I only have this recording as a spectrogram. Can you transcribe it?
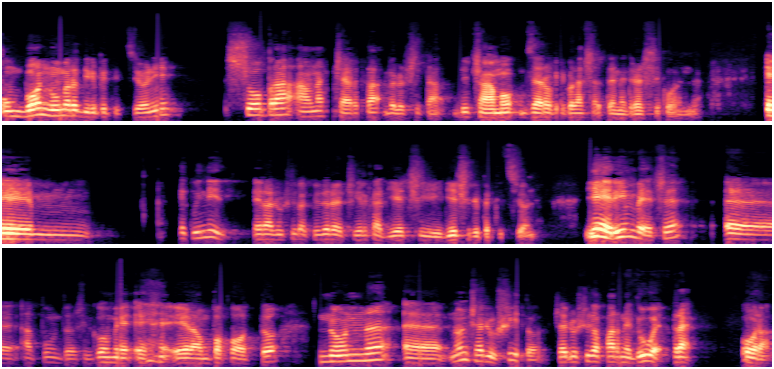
un buon numero di ripetizioni sopra a una certa velocità, diciamo 0,7 metri al secondo. E, ehm, e, quindi era riuscito a chiudere circa 10, 10 ripetizioni. Ieri invece, eh, appunto, siccome era un po' cotto, non, eh, non c'è riuscito, c'è riuscito a farne due, tre. Ora,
